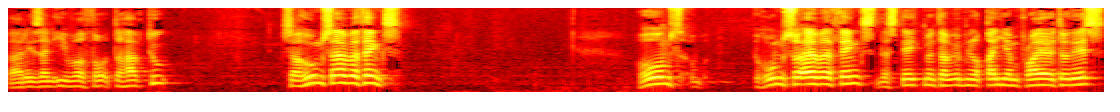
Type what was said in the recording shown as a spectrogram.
That is an evil thought to have too. So whomsoever thinks, whomsoever thinks, the statement of Ibn al-Qayyim prior to this,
